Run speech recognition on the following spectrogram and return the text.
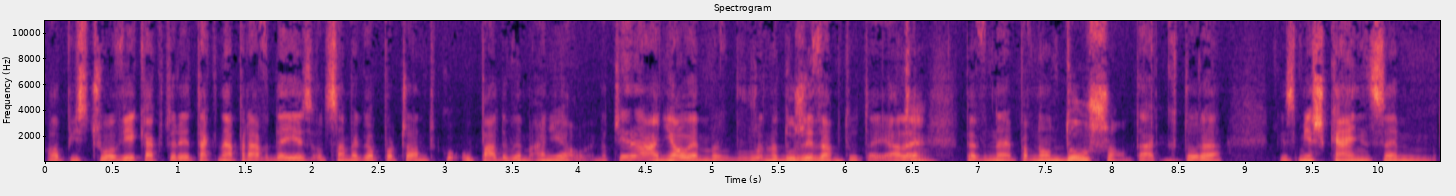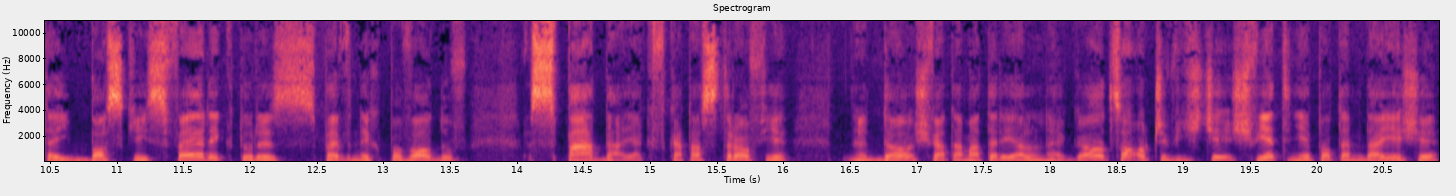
opis człowieka, który tak naprawdę jest od samego początku upadłym aniołem. Znaczy no, aniołem nadużywam tutaj, ale tak. pewne, pewną duszą, tak, która jest mieszkańcem tej boskiej sfery, który z pewnych powodów spada, jak w katastrofie, do świata materialnego, co oczywiście świetnie potem daje się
